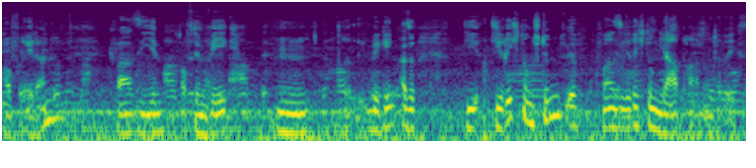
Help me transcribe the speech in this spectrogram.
Auf Rädern. Quasi auf dem Weg. Mhm. Wir gehen, also die, die Richtung stimmt, wir quasi Richtung Japan unterwegs.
